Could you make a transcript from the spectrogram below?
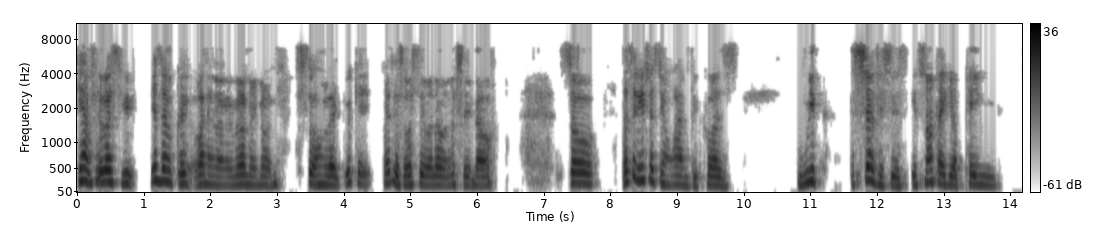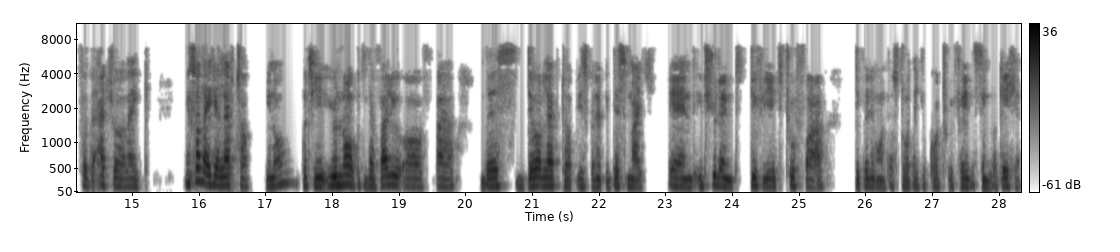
yeah, because you end up going on and on and on and on. So I'm like, okay, might as well say what I want to say now. So that's an interesting one because with the services, it's not like you're paying for the actual like it's not like a laptop, you know, because you, you know the value of uh this Dell laptop is gonna be this much and it shouldn't deviate too far depending on the store that you go to if you're in the same location.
